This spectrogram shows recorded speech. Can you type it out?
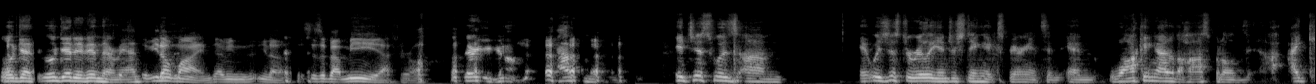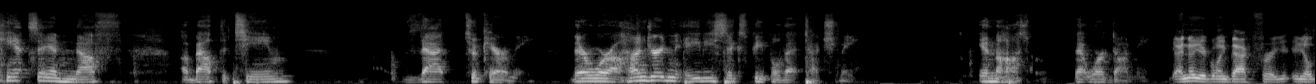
we'll get we'll get it in there, man. If you don't mind. I mean, you know, this is about me after all. there you go. Absolutely. It just was um it was just a really interesting experience and and walking out of the hospital I can't say enough about the team that took care of me. There were 186 people that touched me in the hospital that worked on me. I know you're going back for you'll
